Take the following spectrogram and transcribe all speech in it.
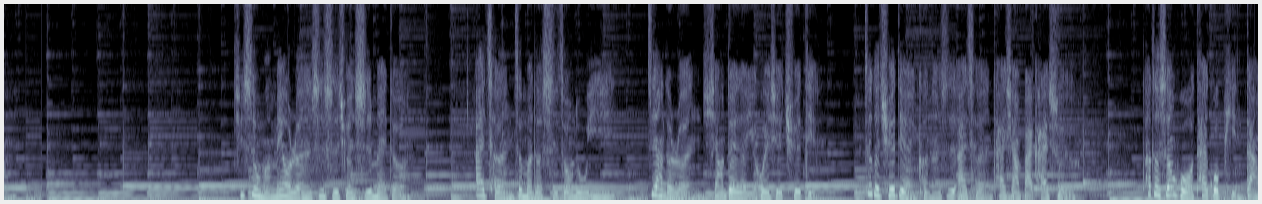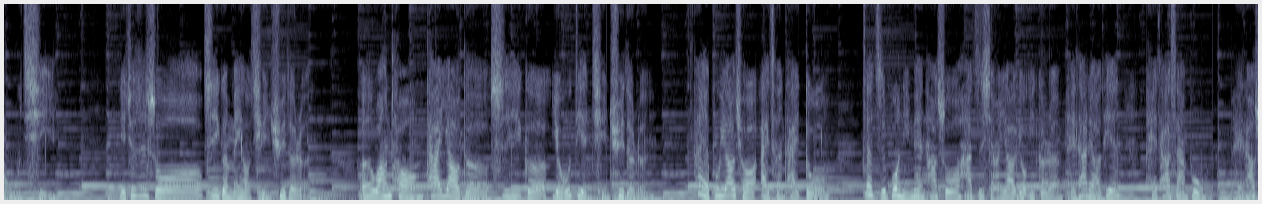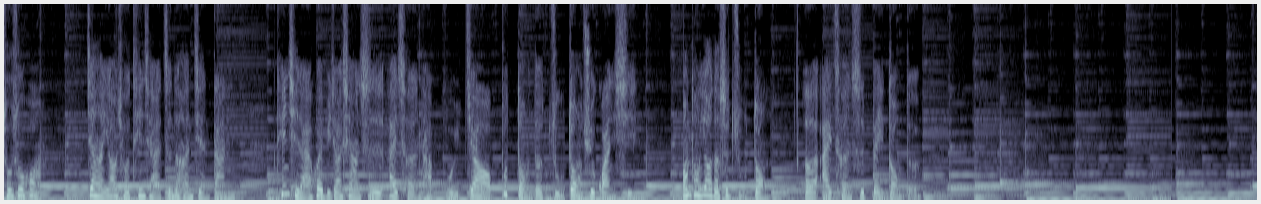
其实我们没有人是十全十美的，艾成这么的始终如一，这样的人相对的也会有一些缺点。这个缺点可能是艾成太像白开水了。他的生活太过平淡无奇，也就是说是一个没有情趣的人，而王彤他要的是一个有点情趣的人，他也不要求艾成太多。在直播里面，他说他只想要有一个人陪他聊天，陪他散步，陪他说说话。这样的要求听起来真的很简单，听起来会比较像是艾成他比较不懂得主动去关心。王彤要的是主动，而艾成是被动的。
